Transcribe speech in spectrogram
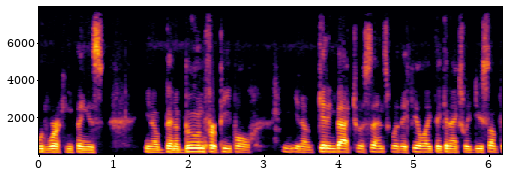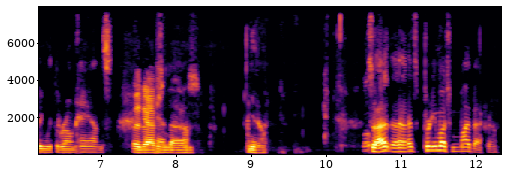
woodworking thing has, you know, been a boon for people you know getting back to a sense where they feel like they can actually do something with their own hands. It absolutely and, uh, is. You know. Well, so that, that's pretty much my background.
